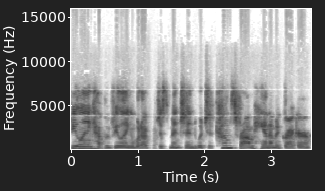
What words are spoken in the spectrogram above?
feeling, have been feeling, and what I've just mentioned. Which it comes from Hannah McGregor,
